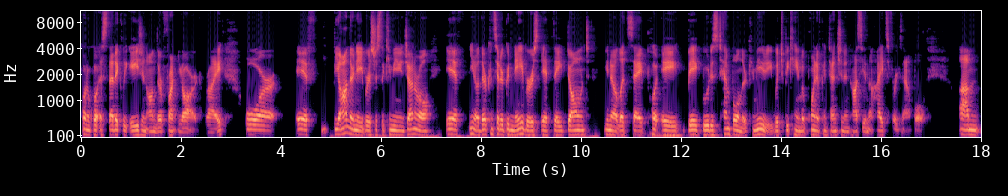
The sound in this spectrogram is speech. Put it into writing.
quote unquote aesthetically Asian on their front yard, right? Or if beyond their neighbors, just the community in general, if you know they're considered good neighbors if they don't you know let's say put a big buddhist temple in their community which became a point of contention in hacienda heights for example. Um,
